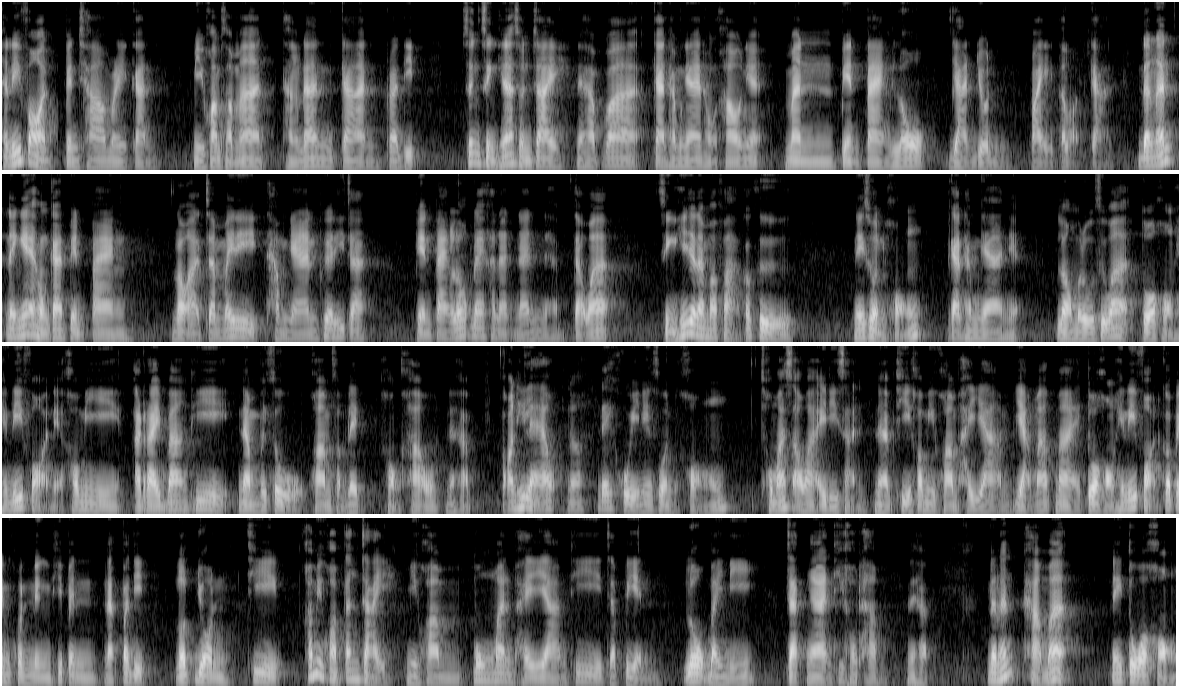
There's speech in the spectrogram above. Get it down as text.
Henry Ford เป็นชาวอเมริกัน มีความสามารถทางด้านการประดิษฐ์ ซึ่งสิ่งที่น่าสนใจนะครับว่าการทำงานของเขาเนี่ยมันเปลี่ยนแปลงโลกยานยนต์ไปตลอดกาลดังนั้นในแง่ของการเปลี่ยนแปลง เราอาจจะไม่ได้ทำงานเพื่อที่จะเปลี่ยนแปลงโลกได้ขนาดนั้นนะครับแต่ว่าสิ่งที่จะนำมาฝากก็คือ ในส่วนของการทำงานเนี่ยลองมาดูซิว่าตัวของเฮนรี่ฟอร์ดเนี่ยเขามีอะไรบ้างที่นำไปสู่ความสำเร็จของเขานะครับตอนที่แล้วเนาะได้คุยในส่วนของ โทมัสอัลวาเอดิสันนะครับที่เขามีความพยายามอย่างมากมาย ตัวของเฮนรี่ฟอร์ดก็เป็นคนหนึ่งที่เป็นนักประดิษฐ์รถยนต์ที่เขามีความตั้งใจ มีความมุ่งมั่นพยายามที่จะเปลี่ยนโลกใบนี้จากงานที่เขาทำนะครับ ดังนั้นถามว่าในตัวของ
